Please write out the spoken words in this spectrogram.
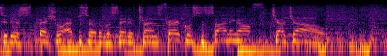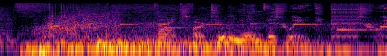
to this special episode of A State of Trance. Ferry Corsten signing off. Ciao, ciao. Thanks for tuning in this week. This week.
